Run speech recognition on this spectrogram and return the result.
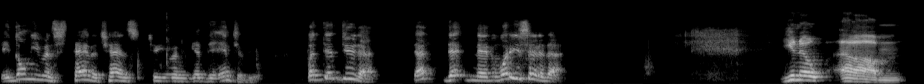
they don't even stand a chance to even get the interview. But they do that. That that, that what do you say to that? You know, um,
